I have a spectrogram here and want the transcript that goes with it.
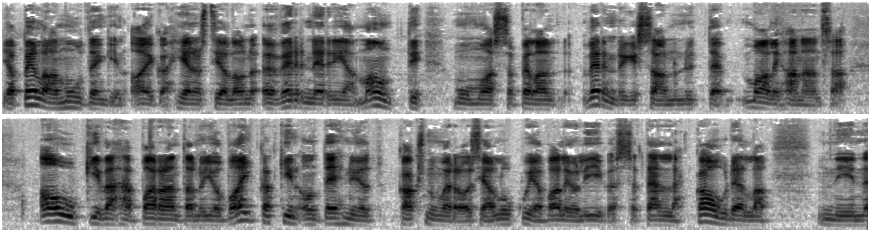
ja pelaa muutenkin aika hienosti. Siellä on Werner ja Mountti muun muassa. Pelan, Wernerikin saanut nyt maalihanansa auki, vähän parantanut jo, vaikkakin on tehnyt jo kaksinumeroisia lukuja valioliigassa tällä kaudella, niin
